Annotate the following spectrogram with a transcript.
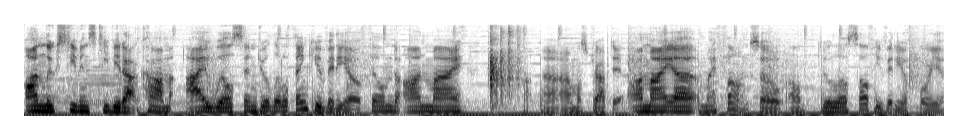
on lukestephenstv.com, I will send you a little thank you video filmed on my uh, I almost dropped it on my uh, my phone. So I'll do a little selfie video for you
